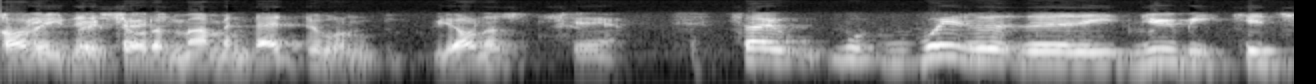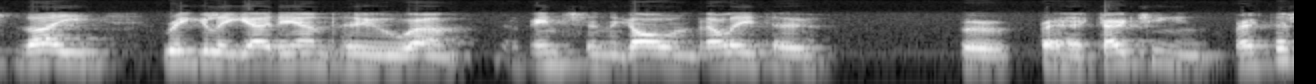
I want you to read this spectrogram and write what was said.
I think they're sort of mum and dad to them, to be honest. yeah. So w- where the, the newbie kids? They regularly go down to um, events in the Goulburn Valley to for uh, coaching and practice?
